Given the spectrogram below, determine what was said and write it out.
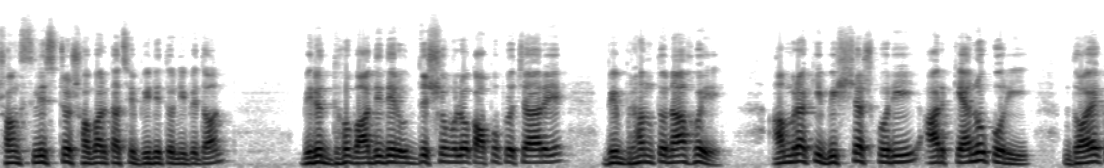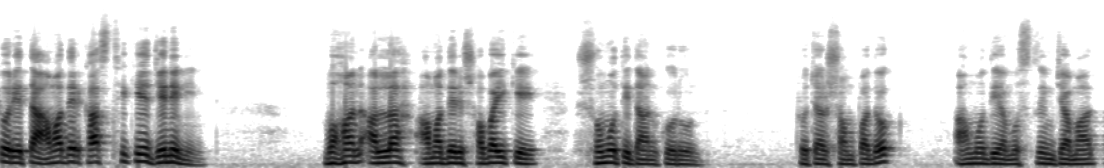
সংশ্লিষ্ট সবার কাছে বিনীত নিবেদন, বিরুদ্ধবাদীদের উদ্দেশ্যমূলক অপপ্রচারে বিভ্রান্ত না হয়ে আমরা কি বিশ্বাস করি আর কেন করি, দয়া করে তা আমাদের কাছ থেকে জেনে নিন। মহান আল্লাহ আমাদের সবাইকে সমতি দান করুন। প্রচার সম্পাদক আহমদিয়া মুসলিম জামাত,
